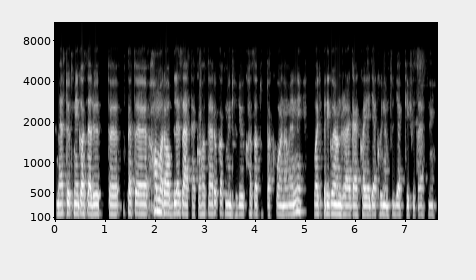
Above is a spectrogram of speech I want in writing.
mert ők még azelőtt, tehát hamarabb lezárták a határokat, mint hogy ők haza tudtak volna menni, vagy pedig olyan drágák a jegyek, hogy nem tudják kifizetni.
